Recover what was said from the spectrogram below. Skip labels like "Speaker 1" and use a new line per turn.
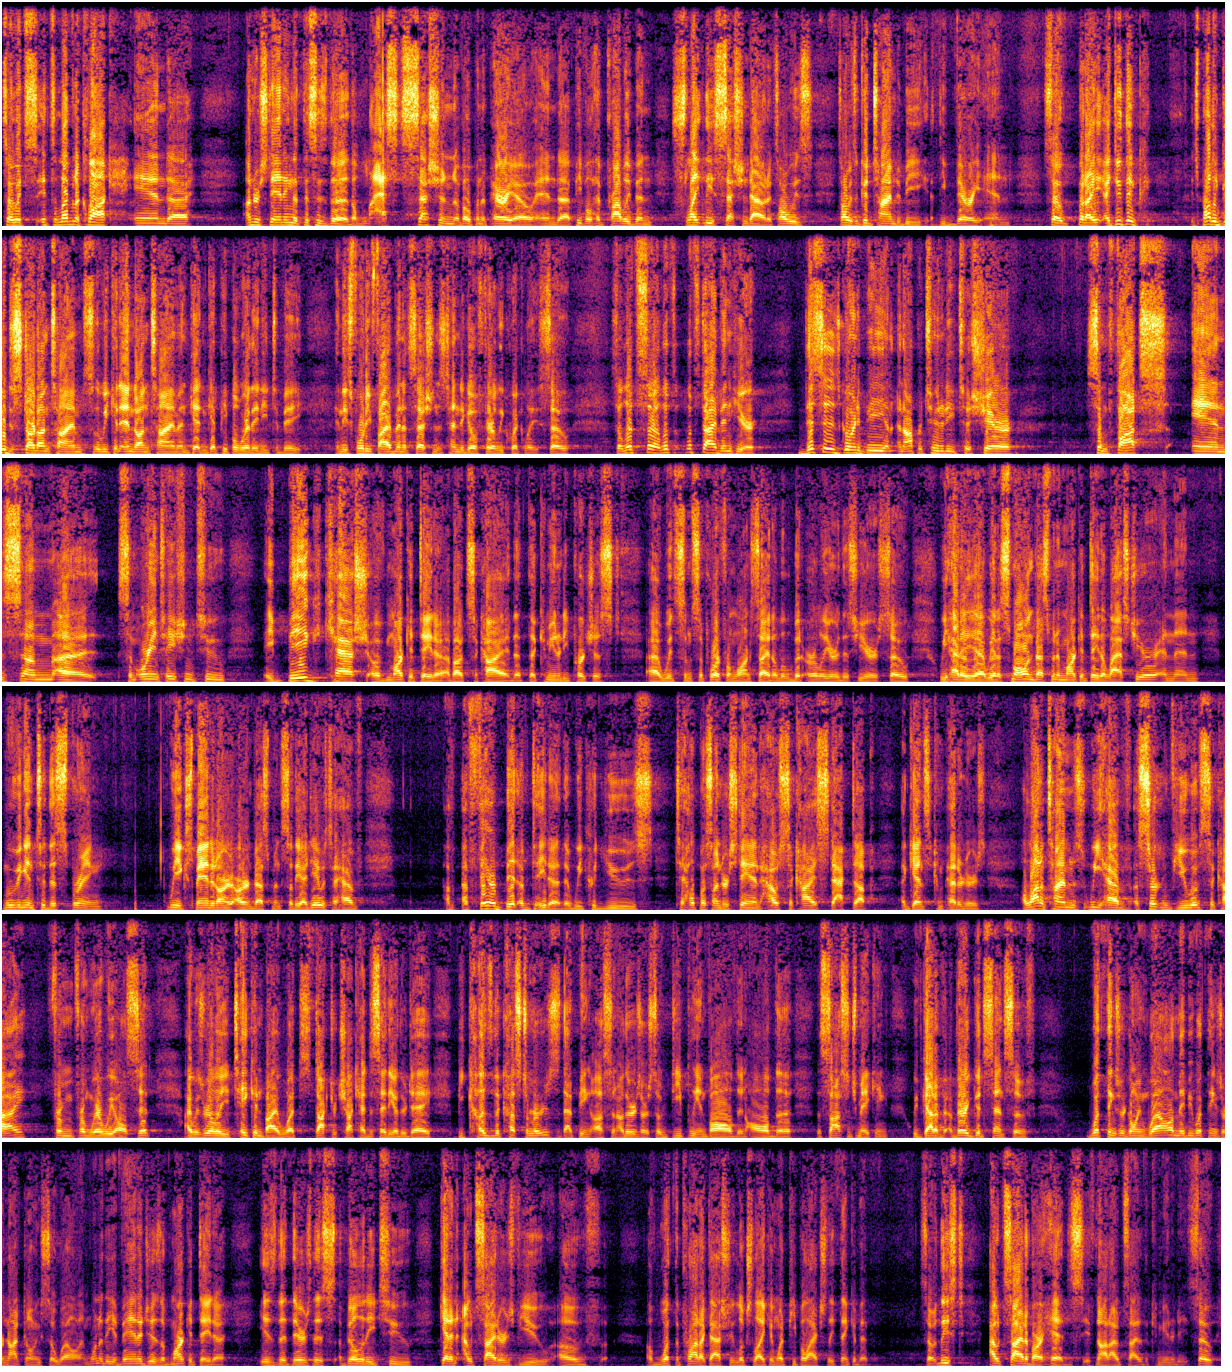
So it's it's 11 o'clock, and uh, understanding that this is the, the last session of Open Apereo, and uh, people have probably been slightly sessioned out. It's always it's always a good time to be at the very end. So, but I, I do think it's probably good to start on time so that we can end on time and get and get people where they need to be. And these 45 minute sessions tend to go fairly quickly. So, so let's uh, let's let's dive in here. This is going to be an, an opportunity to share some thoughts and some, uh, some orientation to a big cache of market data about Sakai that the community purchased uh, with some support from Longsight a little bit earlier this year. So we had a, uh, we had a small investment in market data last year, and then moving into this spring, we expanded our, our investments. So the idea was to have a, a fair bit of data that we could use to help us understand how Sakai stacked up against competitors a lot of times we have a certain view of Sakai from, from where we all sit. I was really taken by what Dr. Chuck had to say the other day. Because the customers, that being us and others, are so deeply involved in all of the, the sausage making, we've got a, a very good sense of what things are going well and maybe what things are not going so well. And one of the advantages of market data is that there's this ability to get an outsider's view of, of what the product actually looks like and what people actually think of it. So at least outside of our heads, if not outside of the community. So,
